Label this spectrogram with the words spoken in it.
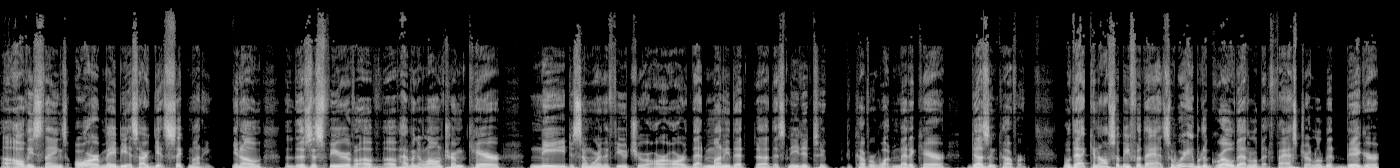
uh, all these things, or maybe it's our get sick money. You know, there's this fear of, of, of having a long term care need somewhere in the future, or, or that money that uh, that's needed to, to cover what Medicare doesn't cover. Well, that can also be for that. So we're able to grow that a little bit faster, a little bit bigger,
